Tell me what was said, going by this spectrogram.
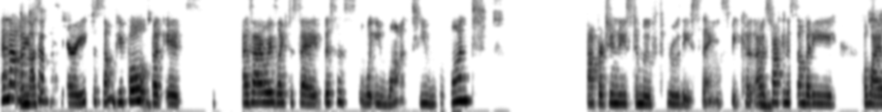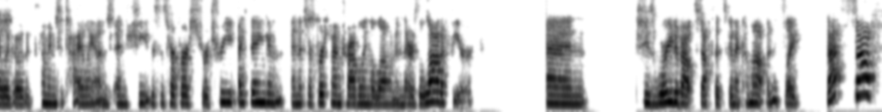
and that might and sound scary to some people, but it's, as I always like to say, this is what you want. You want opportunities to move through these things because I was mm. talking to somebody a while ago that's coming to Thailand and she this is her first retreat I think and and it's her first time traveling alone and there's a lot of fear. And she's worried about stuff that's going to come up and it's like that stuff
